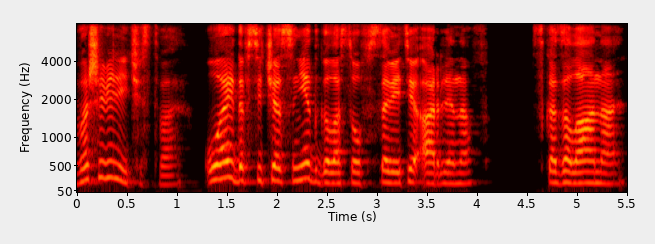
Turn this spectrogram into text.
«Ваше Величество, у Айдов сейчас нет голосов в Совете Арлинов», — сказала она.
